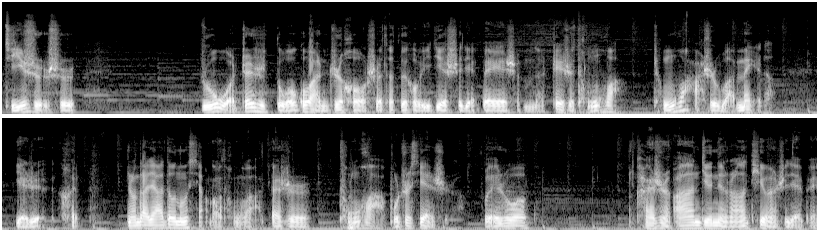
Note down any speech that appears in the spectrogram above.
即使是如果真是夺冠之后是他最后一届世界杯什么的，这是童话，童话是完美的，也是很让大家都能想到童话。但是童话不是现实，所以说还是安安静静让他踢完世界杯。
